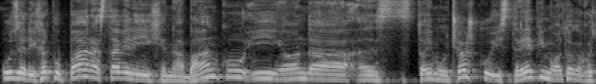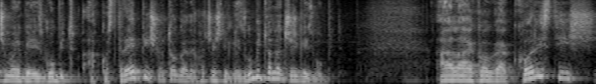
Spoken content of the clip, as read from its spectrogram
uzeli hrpu para, stavili ih na banku i onda e, stojimo u čošku i strepimo od toga ako ćemo ga izgubiti. Ako strepiš od toga da hoćeš li ga izgubiti, onda ćeš ga izgubiti. Ali ako ga koristiš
